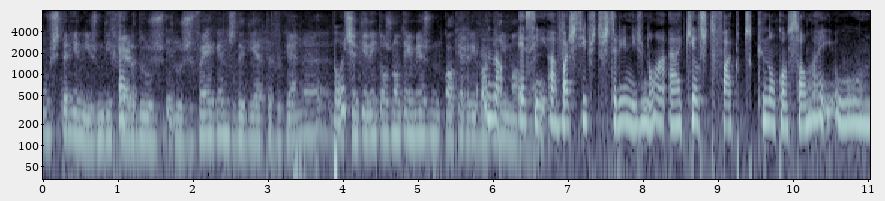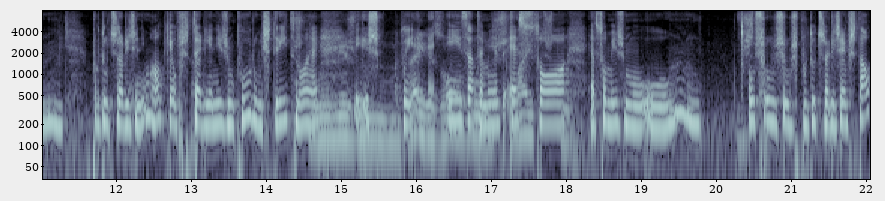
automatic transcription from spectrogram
o vegetarianismo difere dos, dos veganos da dieta vegana É. Pois. no sentido em que eles não têm mesmo qualquer derivado Não, animal. é assim, há vários tipos de vegetarianismo. Não há, há aqueles de facto que não consomem o, produtos de origem animal, que é o vegetarianismo puro, o estrito, não é? Manteigas, ovos, Exatamente, é só, é só mesmo o. Os, os- os produtos de origem vegetal,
